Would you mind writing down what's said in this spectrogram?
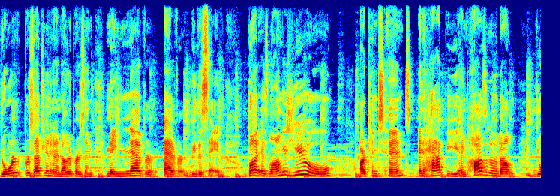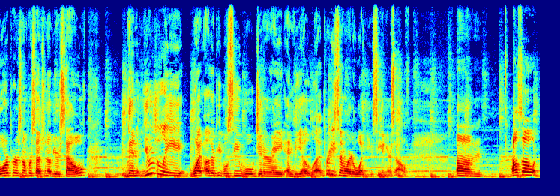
your perception and another person's may never ever be the same. But as long as you are content and happy and positive about your personal perception of yourself, then usually what other people see will generate and be pretty similar to what you see in yourself. Um, also,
